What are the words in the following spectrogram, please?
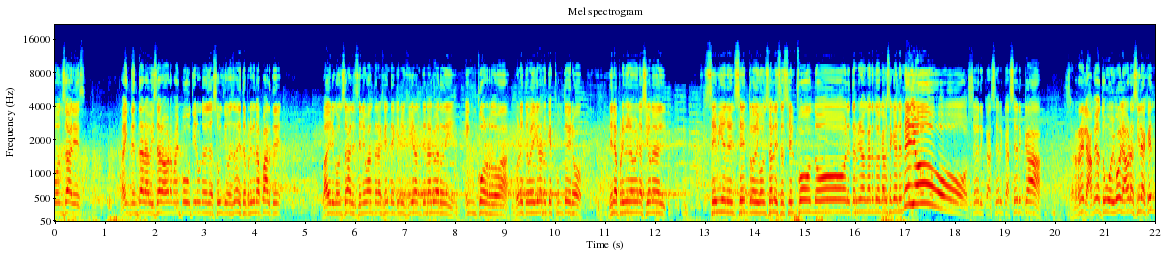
González va a intentar avisar ahora Maipú, tiene una de las últimas de esta primera parte. Va a ir González, se levanta la gente aquí en el gigante en Alberdi, en Córdoba, con este Belgrano que es puntero de la primera B nacional. Se viene el centro de González hacia el fondo, le terminaron ganando de cabeza que en el medio. Cerca, cerca, cerca. Se relameó, tuvo el gol, ahora sí la gente.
